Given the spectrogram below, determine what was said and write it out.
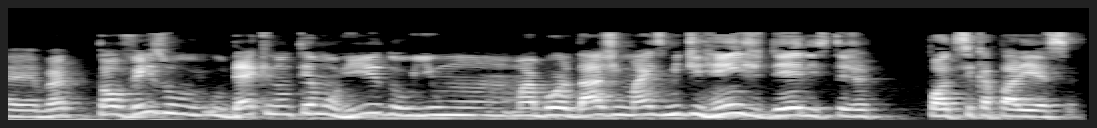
é, vai, talvez o, o, deck não tenha morrido e um, uma abordagem mais mid-range dele esteja, pode ser que apareça.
